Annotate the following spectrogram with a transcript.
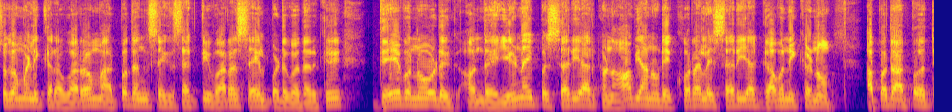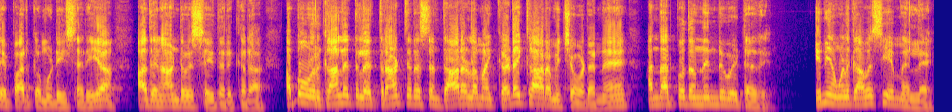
சுகமளிக்கிற வரம் அற்புதம் செய்கிற சக்தி வர செயல்படுவதற்கு தேவனோடு அந்த இணைப்பு சரியா இருக்கணும் ஆவியானுடைய குரலை சரியா கவனிக்கணும். அப்பதான் அற்புதத்தை பார்க்க முடியும் சரியா? அதை ஆண்டவர் செய்திருக்கிறார். அப்போ ஒரு காலத்துல திராட்சரசம் தாராளமாய் கிடைக்க ஆரம்பிச்ச உடனே அந்த அற்புதம் நின்று விட்டது. இனி அவங்களுக்கு அவசியம் இல்லை.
